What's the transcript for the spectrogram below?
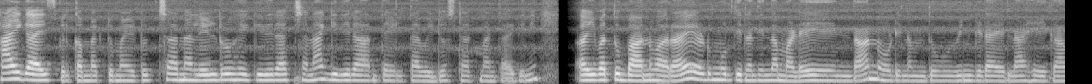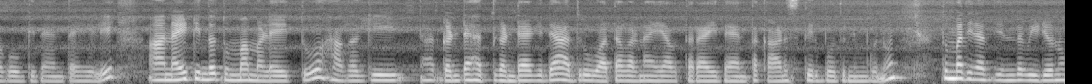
Hi guys welcome back to my YouTube channel ಎಲ್ಲರೂ ಹೇಗಿದ್ದೀರಾ? ಚೆನ್ನಾಗಿದ್ದೀರಾ ಅಂತ ಹೇಳ್ತಾ ವಿಡಿಯೋ ಸ್ಟಾರ್ಟ್ ಮಾಡ್ತಾ ಇದ್ದೀನಿ. ಇವತ್ತು ಭಾನುವಾರ ಎರಡು ಮೂರು ದಿನದಿಂದ ಮಳೆಯಿಂದ ನೋಡಿ ನಮ್ಮದು ಹೂವಿನ ಗಿಡ ಎಲ್ಲ ಹೇಗಾಗೋಗಿದೆ ಅಂತ ಹೇಳಿ ನೈಟಿಂದ ತುಂಬ ಮಳೆ ಇತ್ತು. ಹಾಗಾಗಿ ಗಂಟೆ ಹತ್ತು ಗಂಟೆ ಆಗಿದೆ. ಆದರೂ ವಾತಾವರಣ ಯಾವ ಥರ ಇದೆ ಅಂತ ಕಾಣಿಸ್ತಿರ್ಬೋದು ನಿಮಗೂ ತುಂಬ ದಿನದಿಂದ ವೀಡಿಯೋನೂ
